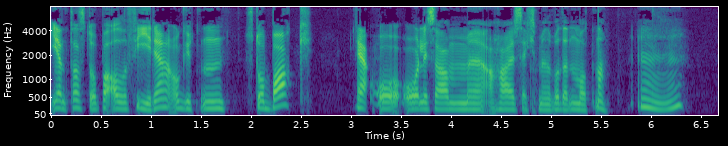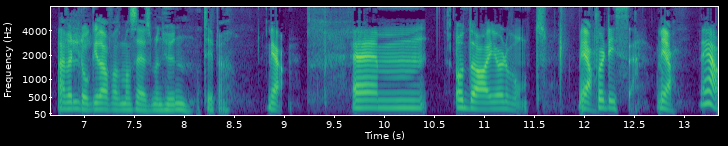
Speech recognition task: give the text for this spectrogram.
jenta står på alle fire, og gutten står bak, og, og liksom eh, har sex med henne på den måten. Da. Mm. Det er vel doggy da, for at man ser ut som en hund, tipper jeg. Ja. Um, og da gjør det vondt. For disse. Ja. Ja.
